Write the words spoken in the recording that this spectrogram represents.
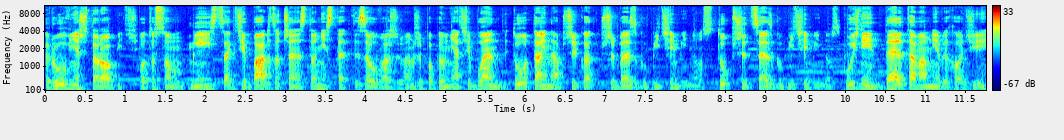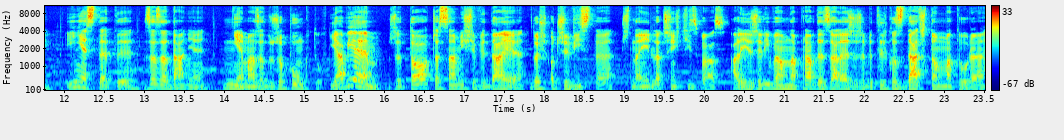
również to robić, bo to są miejsca, gdzie bardzo często niestety zauważyłem, że popełniacie błędy. Tutaj na przykład przy B zgubicie minus, tu przy C zgubicie minus, później delta Wam nie wychodzi i niestety za zadanie nie ma za dużo punktów. Ja wiem, że to czasami się wydaje dość oczywiste, przynajmniej dla części z Was, ale jeżeli Wam naprawdę zależy, żeby tylko zdać tą maturę,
